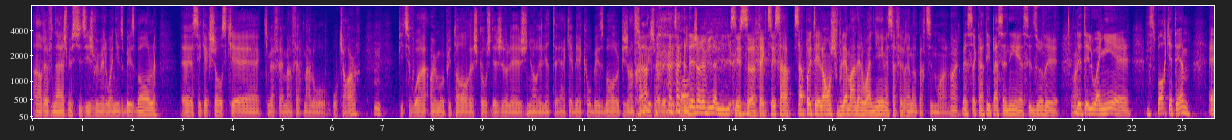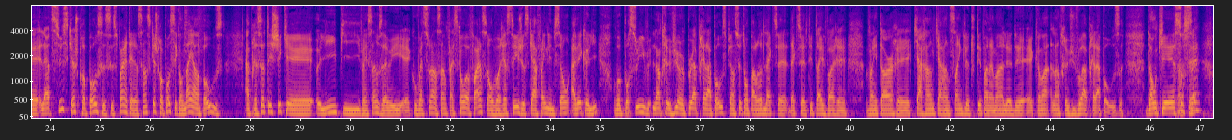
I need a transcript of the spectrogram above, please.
En revenant, je me suis dit, je veux m'éloigner du baseball. Euh, c'est quelque chose que- qui m'a vraiment fait mal au, au cœur. Mm. Puis tu vois, un mois plus tard, je coach déjà le junior élite à Québec au baseball, puis j'entraîne Ah. des joueurs de baseball. Déjà revenu dans le milieu. C'est ça. Fait que, tu sais, ça, ça a pas été long. Je voulais m'en éloigner, mais ça fait vraiment partie de moi. là. Ouais, ben ça, quand t'es passionné, euh, c'est dur de, Ouais. de t'éloigner euh, du sport que t'aimes. Euh, Là-dessus, ce que je propose, c'est- super intéressant. Ce que je propose, c'est qu'on aille en pause. Après ça, tu sais, je sais que euh, Oli puis Vincent, vous avez covoituré ensemble. Fait que ce qu'on va faire, c'est on va rester jusqu'à la fin de l'émission avec Oli. On va poursuivre l'entrevue un peu après la pause, puis ensuite on parlera de l'actu- d'actualité peut-être vers euh, 20h40, 45, là, tout dépendamment là, de euh, comment l'entrevue va après la pause. Donc, euh, sur ce,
